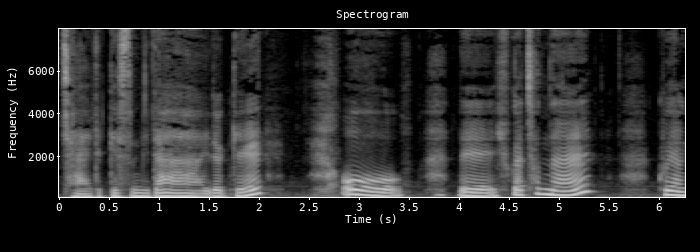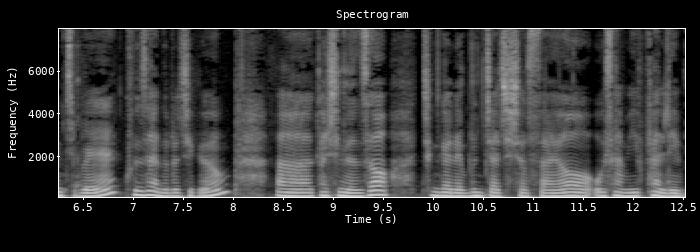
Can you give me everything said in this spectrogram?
잘 듣겠습니다. 이렇게. 오, 네, 휴가 첫날 고향집에 군산으로 지금 아, 가시면서 중간에 문자 주셨어요. 5328님.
